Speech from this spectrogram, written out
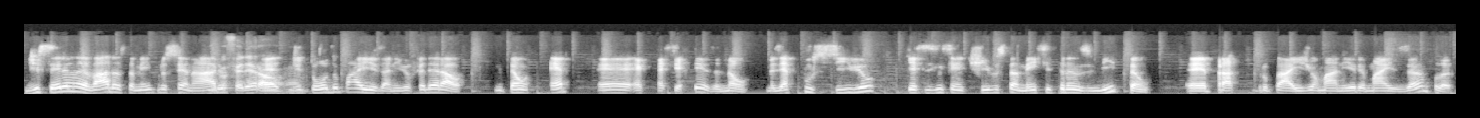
de serem levadas também para o cenário federal, é, né? de todo o país, a nível federal. Então é, é, é, é certeza? Não, mas é possível que esses incentivos também se transmitam é, para o país de uma maneira mais ampla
